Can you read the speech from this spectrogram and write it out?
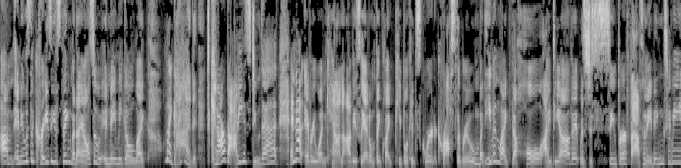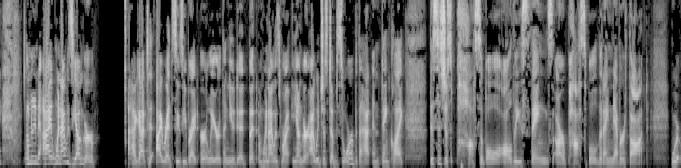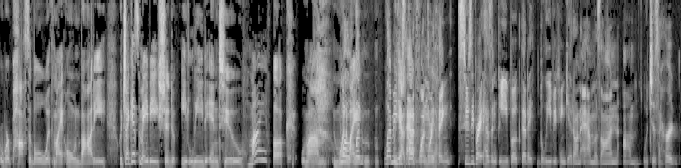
Um, and it was the craziest thing, but I also, it made me go like, oh my God, can our bodies do that? And not everyone can. Obviously, I don't think like people could squirt across the room, but even like the whole idea of it was just super fascinating to me. I mean, I, when I was younger, I got to, I read Susie Bright earlier than you did, but when I was younger, I would just absorb that and think like, this is just possible. All these things are possible that I never thought were, were possible with my own body, which I guess maybe should lead into my book. Um, one well, of my, let, let me yeah, just add one more yeah. thing. Susie Bright has an ebook that I believe you can get on Amazon, um, which is her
